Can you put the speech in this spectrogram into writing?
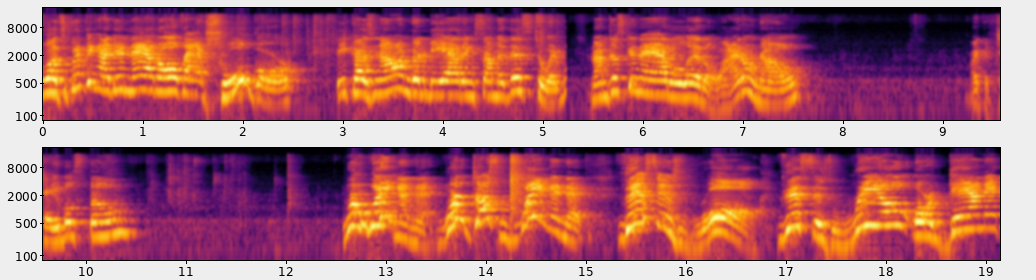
Well, it's a good thing I didn't add all that sugar because now I'm going to be adding some of this to it. And I'm just going to add a little. I don't know. Like a tablespoon. We're winging it. We're just winging it. This is raw. This is real organic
